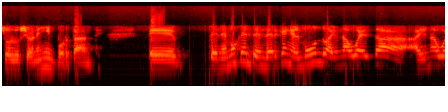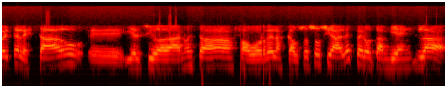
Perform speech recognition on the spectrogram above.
soluciones importantes tenemos que entender que en el mundo hay una vuelta, hay una vuelta al Estado eh, y el ciudadano está a favor de las causas sociales, pero también la,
